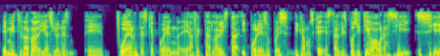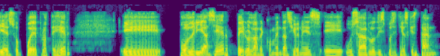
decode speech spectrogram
emite unas radiaciones eh, fuertes que pueden eh, afectar la vista y por eso pues digamos que está el dispositivo. Ahora, si, si eso puede proteger, podría ser, pero la recomendación es usar los dispositivos que están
